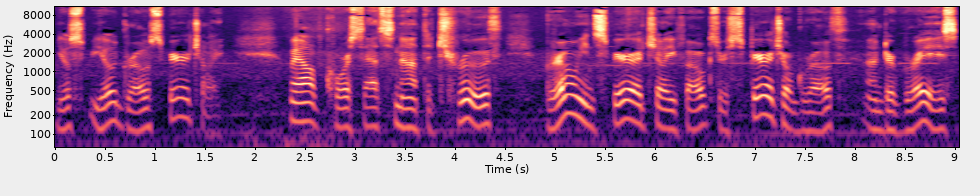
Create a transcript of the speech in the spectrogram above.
You'll you'll grow spiritually. Well, of course, that's not the truth. Growing spiritually, folks, or spiritual growth under grace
